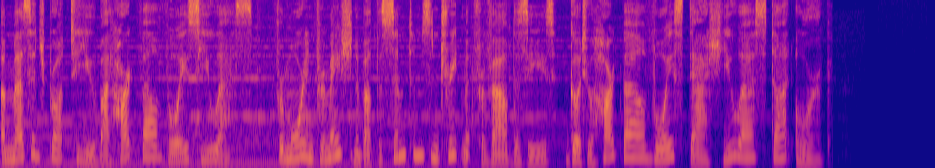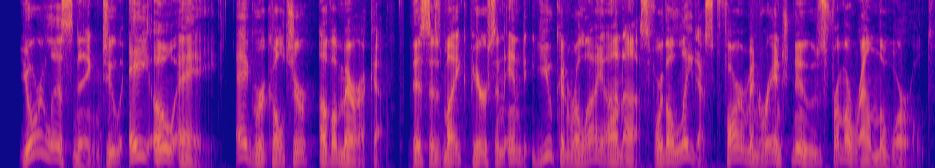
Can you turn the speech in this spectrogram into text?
A message brought to you by Heart Valve Voice US. For more information about the symptoms and treatment for valve disease, go to heartvalvevoice-us.org. You're listening to AOA, Agriculture of America. This is Mike Pearson, and you can rely on us for the latest farm and ranch news from around the world.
